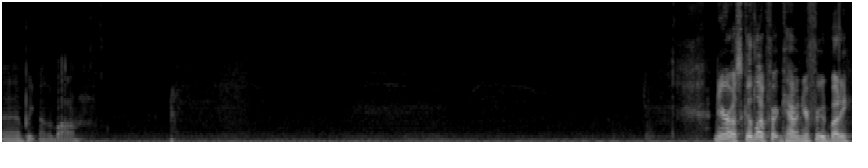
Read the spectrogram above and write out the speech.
Uh, put you on the bottom. Neros, good luck having your food, buddy.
